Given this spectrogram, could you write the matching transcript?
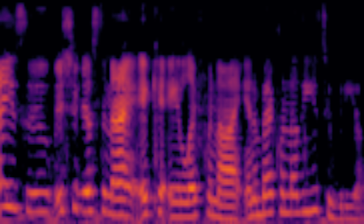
Hey YouTube, it's your girl Tonight, aka Life for Nine, and I'm back with another YouTube video.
